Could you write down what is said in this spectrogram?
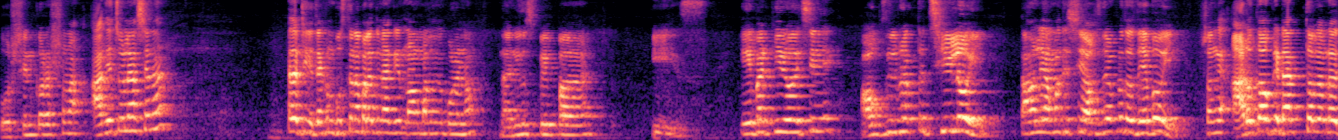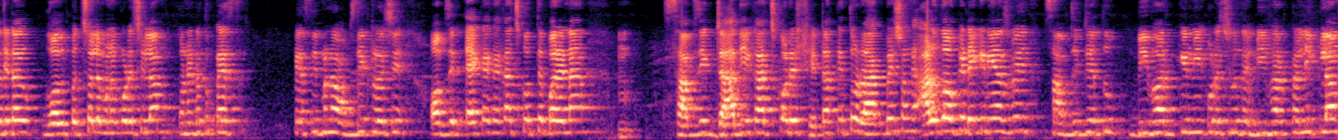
কোশ্চেন করার সময় আগে চলে আসে না? আচ্ছা ঠিক আছে এখন বুঝতে না পারলে তুমি আগে নর্মাল ভাবে করে নাও। দ্য নিউজ পেপার ইজ এবার কি রয়েছে? অক্সিলারি ভার্ব তো ছিলই। তাহলে আমাদের সেই অক্সিলারি তো দেবই। সঙ্গে আরও কাউকে ডাকতে হবে, আমরা যেটা গল্পের ছলে মনে করেছিলাম, কারণ এটা তো প্যাসিভ মানে অবজেক্ট রয়েছে। অবজেক্ট একা একা কাজ করতে পারে না। সাবজেক্ট যা দিয়ে কাজ করে সেটাকে তো রাখবে, সঙ্গে আরও কাউকে ডেকে নিয়ে আসবে। সাবজেক্ট যেহেতু বিভার্বকে নিয়ে করেছিল, তাই বিভার্বটা লিখলাম।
